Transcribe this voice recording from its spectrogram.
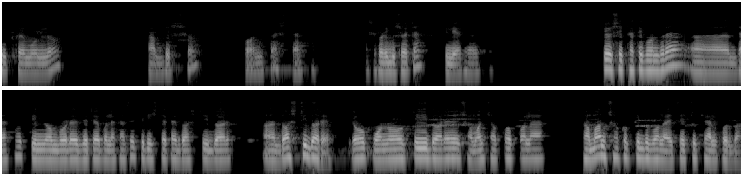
বিক্রয় মূল্য ছাব্বিশশো পঞ্চাশ টাকা। আশা করি বিষয়টা ক্লিয়ার হয়েছে। প্রিয় শিক্ষার্থী বন্ধুরা দেখো তিন নম্বরে যেটা লেখা আছে, তিরিশ টাকায় দশটি দর দশটি দরে ও পনেরোটি দরে সমান সংখ্যক কলা সমান সংখ্যক কিন্তু বলা হয়েছে, একটু খেয়াল করবা।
